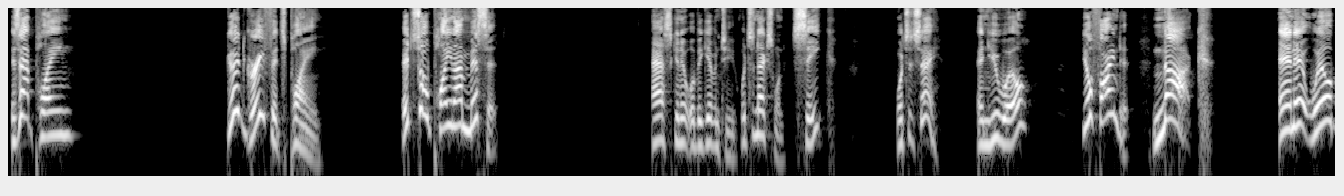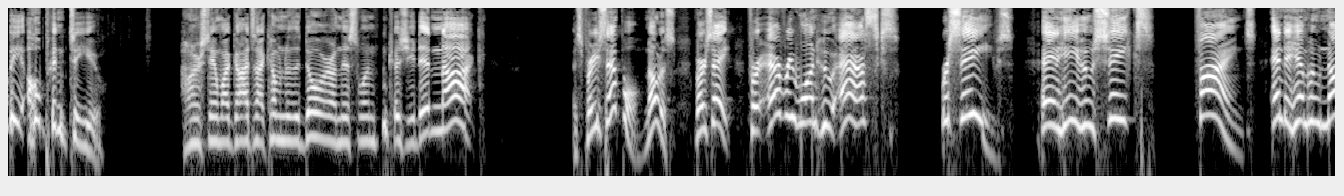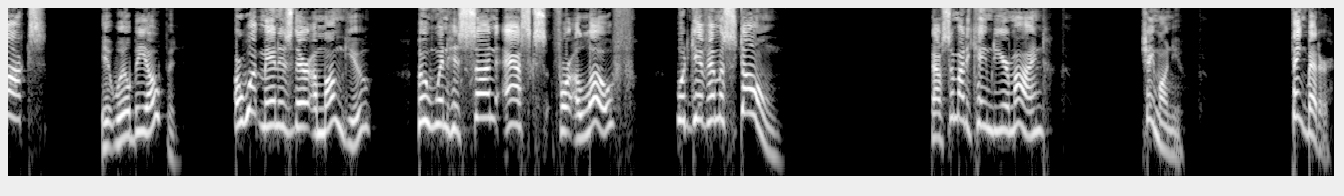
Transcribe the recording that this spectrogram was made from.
Is that plain? Good grief, it's plain. It's so plain I miss it. Ask and it will be given to you. What's the next one? Seek. What's it say? And you will? You'll find it. Knock and it will be open to you. I don't understand why God's not coming to the door on this one because you didn't knock. It's pretty simple. Notice verse 8 For everyone who asks receives, and he who seeks finds, and to him who knocks it will be open. Or what man is there among you who, when his son asks for a loaf, would give him a stone? Now, if somebody came to your mind, shame on you. Think better.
